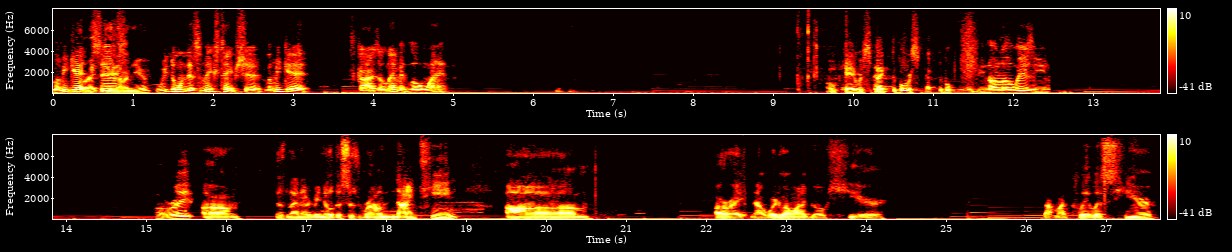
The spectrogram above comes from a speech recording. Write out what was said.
Let me get All right, since on you. we doing this mixtape shit. Let me get "Sky's the Limit," Lil Wayne. Okay, respectable, respectable. If you know Lil Weezy, you All right. Um, just letting everybody know this is round 19. Um, all right. Now, where do I want to go here? Got my playlist here.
